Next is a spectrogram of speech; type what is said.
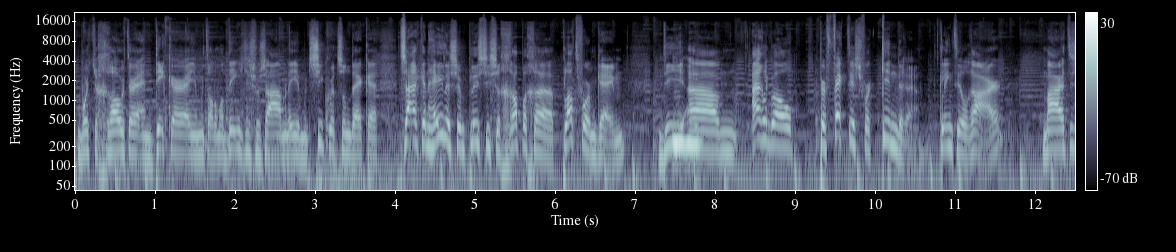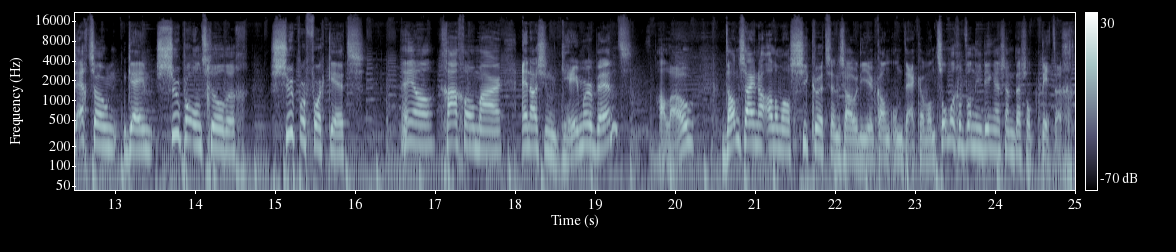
word je groter en dikker. En je moet allemaal dingetjes verzamelen. Je moet secrets ontdekken. Het is eigenlijk een hele simplistische, grappige platformgame. Die Mhm. ehm, eigenlijk wel perfect is voor kinderen. Klinkt heel raar. Maar het is echt zo'n game. Super onschuldig. Super voor kids. En ja, ga gewoon maar. En als je een gamer bent. Hallo. Dan zijn er allemaal secrets en zo die je kan ontdekken. Want sommige van die dingen zijn best wel pittig.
